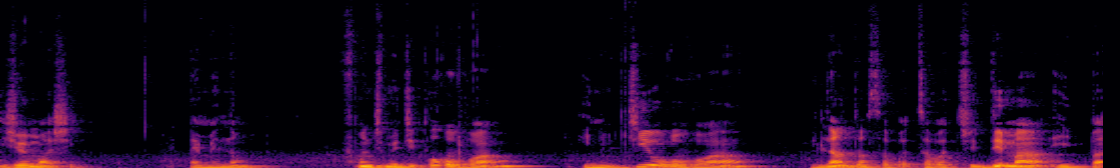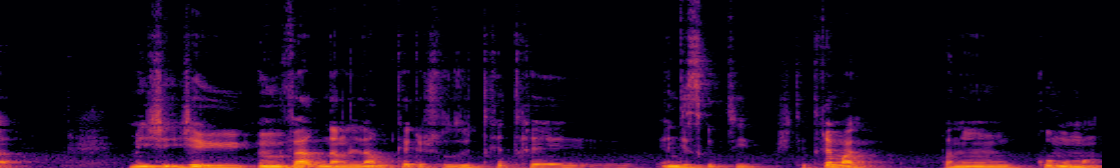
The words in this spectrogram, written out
je vais marcher. Et maintenant, Franck me dit au revoir. Il nous dit au revoir. Il entre dans sa voiture, sa voiture démarre et il part. Mais j'ai eu un vague dans l'âme, quelque chose de très très indescriptible. J'étais très mal pendant un court moment.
